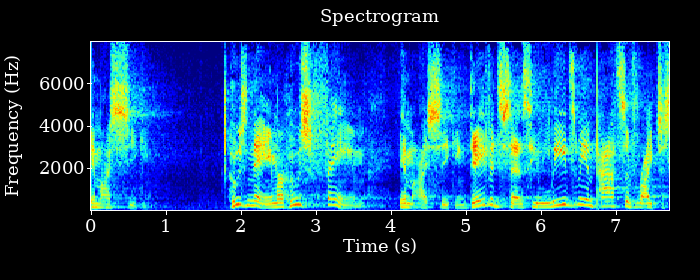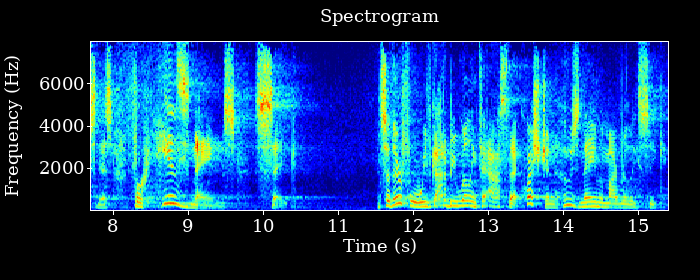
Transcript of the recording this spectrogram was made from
am I seeking? Whose name or whose fame am I seeking? David says, He leads me in paths of righteousness for His name's sake. And so, therefore, we've got to be willing to ask that question whose name am I really seeking?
